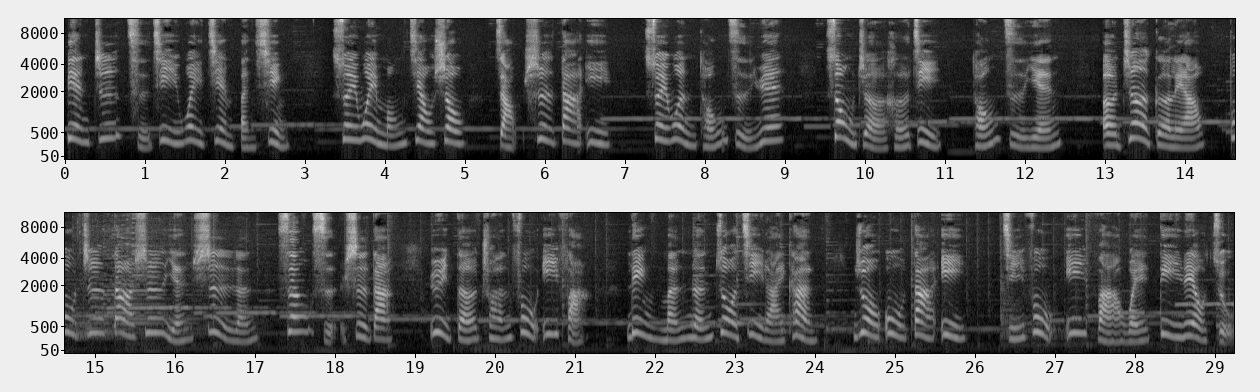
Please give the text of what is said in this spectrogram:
便知此偈未见本性，虽未蒙教授，早是大意。遂问童子曰：“诵者何计？”童子言：“尔这个了，不知大师言世人生死事大，欲得传付依法。”令门人作记来看，若悟大义，即复依法为第六祖。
